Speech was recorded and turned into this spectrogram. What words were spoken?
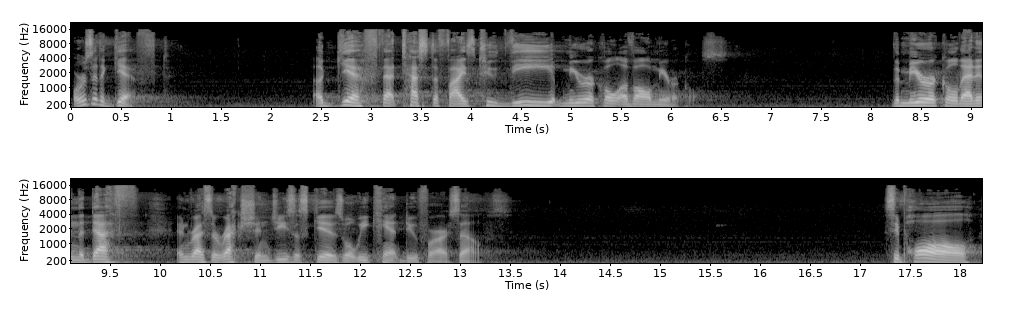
Or is it a gift? A gift that testifies to the miracle of all miracles. The miracle that in the death and resurrection, Jesus gives what we can't do for ourselves. See, Paul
